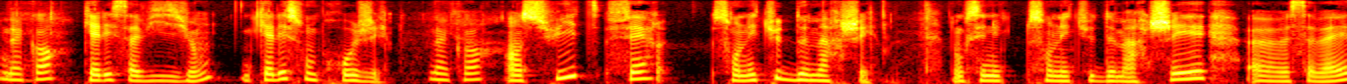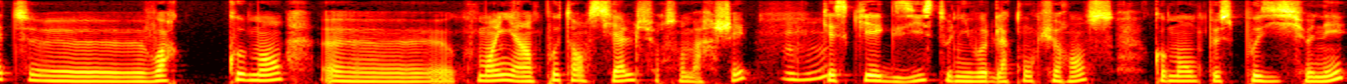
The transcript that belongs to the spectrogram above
D'accord. Quelle est sa vision? Quel est son projet? D'accord. Ensuite, faire son étude de marché. Donc, c'est son étude de marché, euh, ça va être voir comment, euh, comment il y a un potentiel sur son marché, mhm. qu'est-ce qui existe au niveau de la concurrence, comment on peut se positionner,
